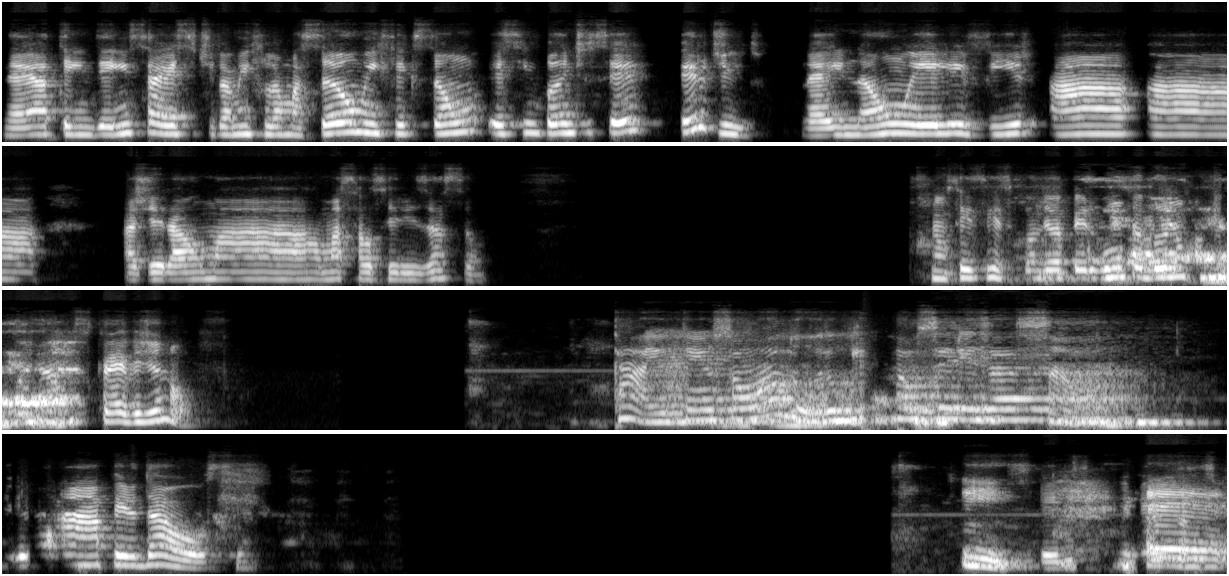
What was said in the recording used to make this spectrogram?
né, a tendência é, se tiver uma inflamação, uma infecção, esse implante ser perdido, né, e não ele vir a, a, a gerar uma, uma salserização. Não sei se respondeu a pergunta, Bruno, escreve de novo. Tá, eu tenho só uma dúvida. O que é ulcerização? A perda óssea. Isso. É,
